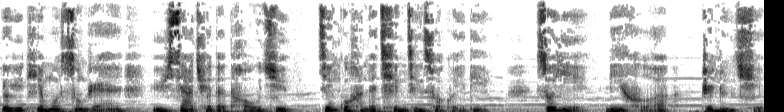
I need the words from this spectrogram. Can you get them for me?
由于题目送人与下阙的头句“今古恨”的情景所规定，所以离合只能取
